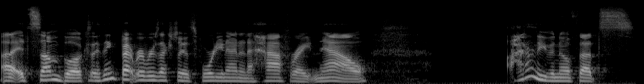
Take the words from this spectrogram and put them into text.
Uh, it's some books. I think Bet Rivers actually has 49 and a half right now. I don't even know if that's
